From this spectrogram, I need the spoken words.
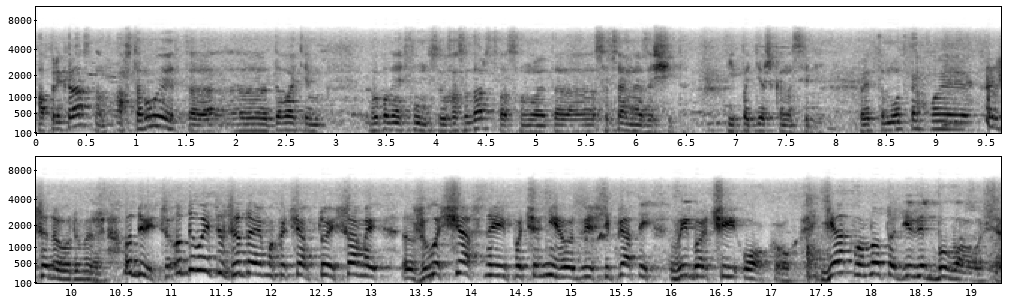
о прекрасном, а второе это э, давать им выполнять функцию государства, основное это социальная защита и поддержка населения. Поэтому вот как бы Арсене Володимирович, от дивіться, от давайте згадаємо хоча б той самий злощасний по Чернігову 205 виборчий округ. Як воно тоді відбувалося?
